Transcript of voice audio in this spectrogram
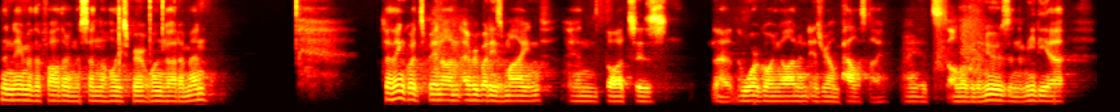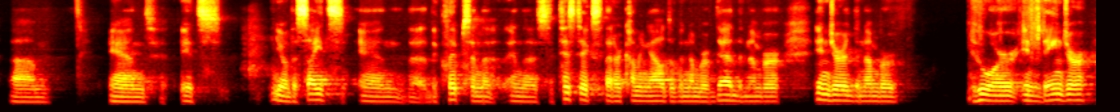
In the name of the Father, and the Son, and the Holy Spirit, one God, Amen. So I think what's been on everybody's mind and thoughts is uh, the war going on in Israel and Palestine. Right? It's all over the news and the media, um, and it's you know the sites and the, the clips and the and the statistics that are coming out of the number of dead, the number injured, the number who are in danger.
